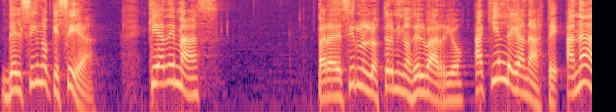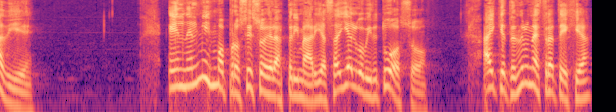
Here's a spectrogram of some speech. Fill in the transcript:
del signo que sea, que además, para decirlo en los términos del barrio, ¿a quién le ganaste? A nadie. En el mismo proceso de las primarias hay algo virtuoso. Hay que tener una estrategia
